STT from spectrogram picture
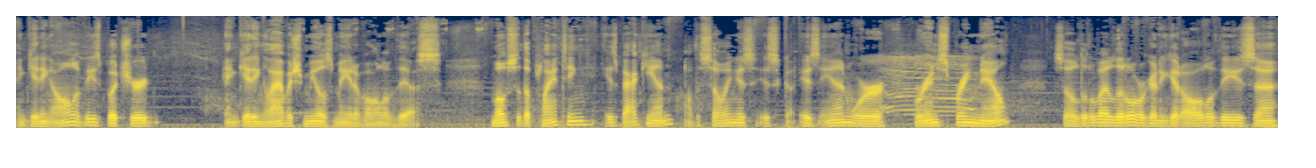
and getting all of these butchered and getting lavish meals made of all of this. Most of the planting is back in. All the sowing is is is in. We're we're in spring now, so little by little we're going to get all of these uh,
